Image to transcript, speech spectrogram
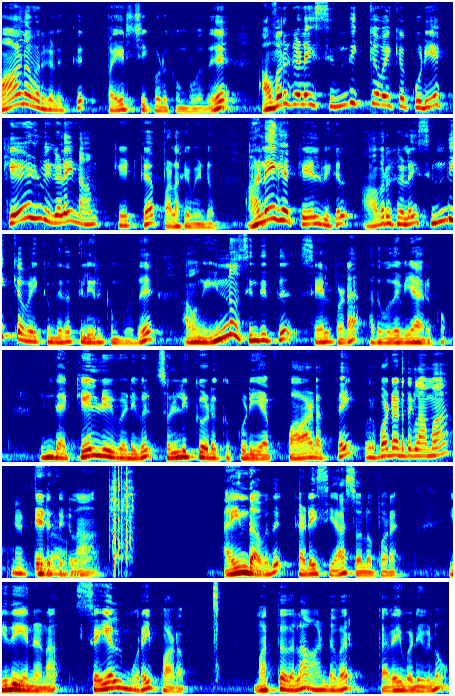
மாணவர்களுக்கு பயிற்சி கொடுக்கும்போது அவர்களை சிந்திக்க வைக்கக்கூடிய கேள்விகளை நாம் கேட்க பழக வேண்டும். அநேக கேள்விகள் அவர்களை சிந்திக்க வைக்கும் விதத்தில் இருக்கும்போது அவங்க இன்னும் சிந்தித்து செயல்பட அது உதவியாக இருக்கும். இந்த கேள்வி வடிவில் சொல்லிக் கொடுக்கக்கூடிய பாடத்தை ஒரு ஃபோட்டோ எடுத்துக்கலாமா? எடுத்துக்கலாம். ஐந்தாவது கடைசியாக சொல்ல போகிறேன் இது என்னன்னா செயல்முறை பாடம். மற்றதெல்லாம் ஆண்டவர் கதை வடிவிலும்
